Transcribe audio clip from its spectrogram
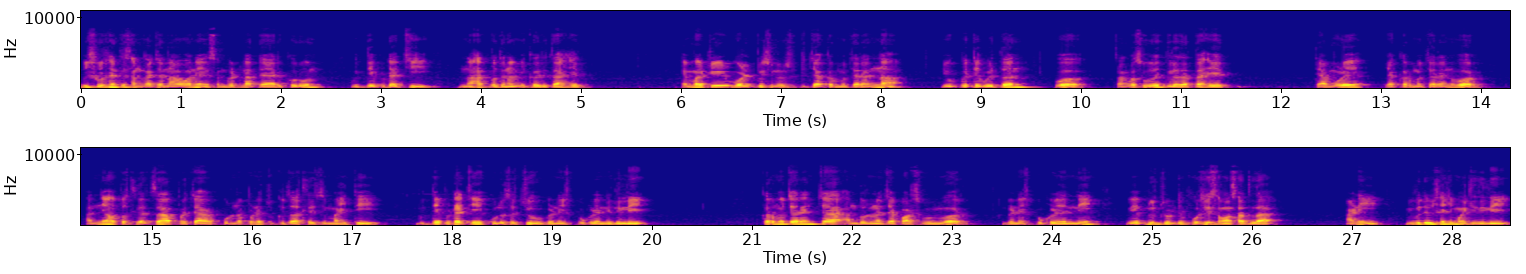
विश्वशांती संघाच्या नावाने संघटना तयार करून विद्यापीठाची नाहक बदनामी करीत आहेत. M I T World Peace युनिव्हर्सिटीच्या कर्मचाऱ्यांना योग्य ते वेतन व चांगल्या सुविधा दिल्या जात आहेत. त्यामुळे या कर्मचाऱ्यांवर अन्याय होत असल्याचा प्रचार पूर्णपणे चुकीचा असल्याची माहिती विद्यापीठाचे कुलसचिव गणेश पोकळे यांनी दिली. कर्मचाऱ्यांच्या आंदोलनाच्या पार्श्वभूमीवर गणेश पोकळे यांनी वेब न्यूज ट्वेंटी फोरशी संवाद साधला आणि विविध विषयाची माहिती दिली.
